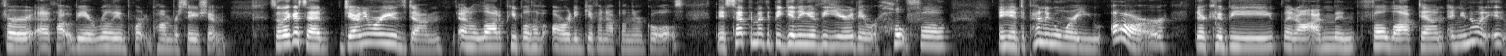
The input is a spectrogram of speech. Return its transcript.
for I thought would be a really important conversation. So, like I said, January is done, and a lot of people have already given up on their goals. They set them at the beginning of the year, they were hopeful, and yet, depending on where you are, there could be, you know, I'm in full lockdown, and you know what? It,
